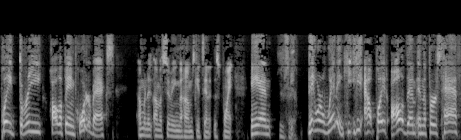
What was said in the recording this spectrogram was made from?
played three Hall of Fame quarterbacks. I'm going to, I'm assuming Mahomes gets in at this. And they were winning. He, he outplayed all of them in the first half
